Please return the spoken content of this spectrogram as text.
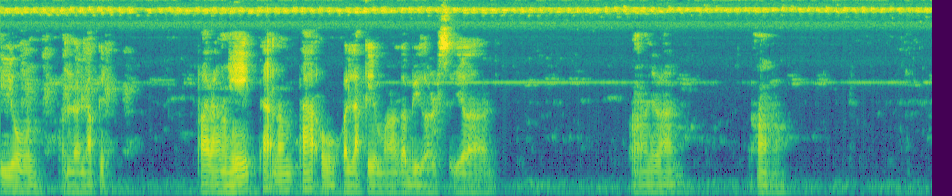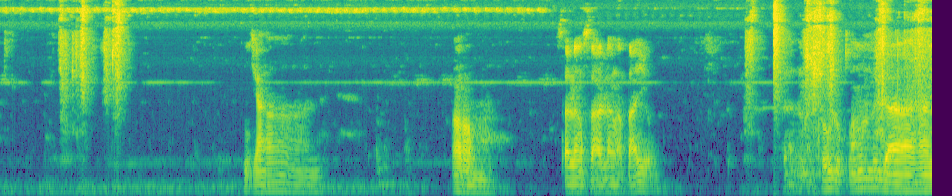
Yung, ang lalaki parang hita ng tao kalaki yung mga kabigars yan ah di ba? Ah. Yan. Oh salang salang na tayo. Sulok naman na dyan.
